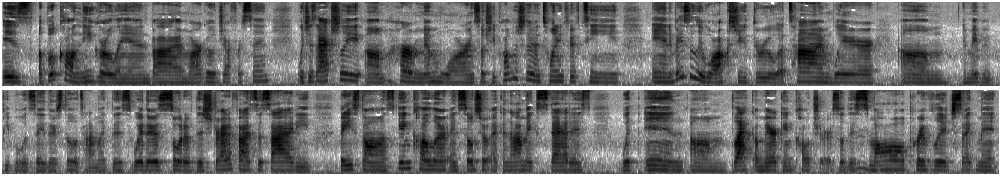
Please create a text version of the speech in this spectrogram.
is a book called Negroland by Margo Jefferson, which is actually um, her memoir. And so she published it in 2015, and it basically walks you through a time where um, and maybe people would say there's still a time like this where there's sort of this stratified society based on skin color and socioeconomic status within um, black American culture. So, this mm. small privileged segment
